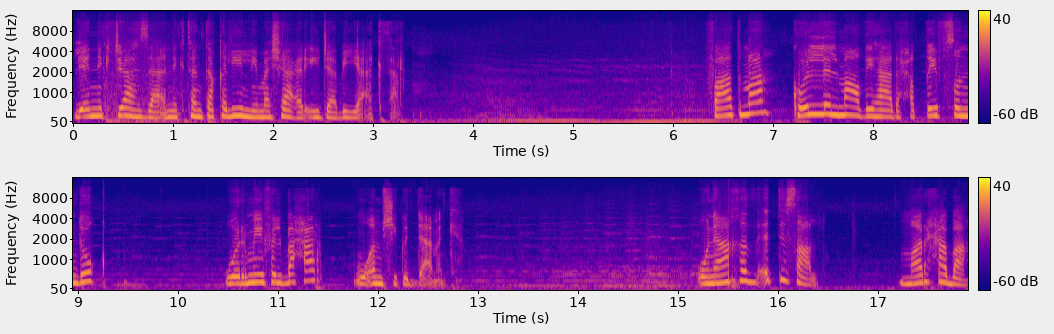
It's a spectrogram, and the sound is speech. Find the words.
لأنك جاهزة أنك تنتقلين لمشاعر إيجابية أكثر. فاطمة كل الماضي هذا حطيه في صندوق وارميه في البحر وامشي قدامك. وناخذ اتصال. مرحبا.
